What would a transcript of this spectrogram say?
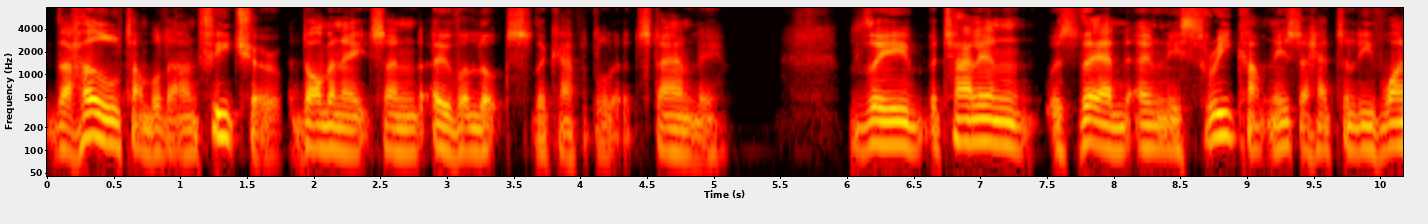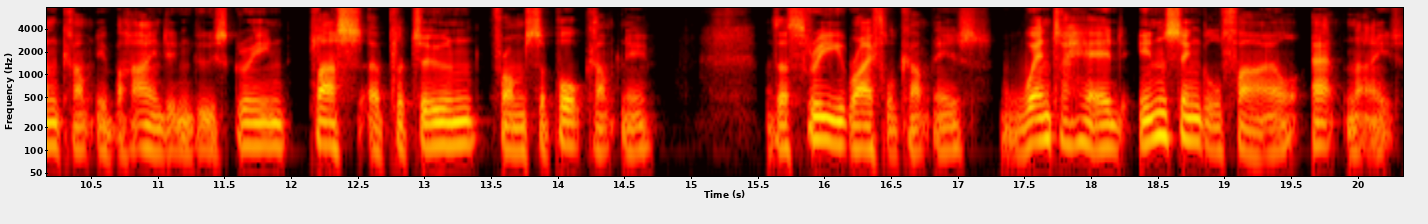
The whole tumbledown feature dominates and overlooks the capital at Stanley. The battalion was then only three companies. I had to leave one company behind in Goose Green, plus a platoon from support company the three rifle companies went ahead in single file at night,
